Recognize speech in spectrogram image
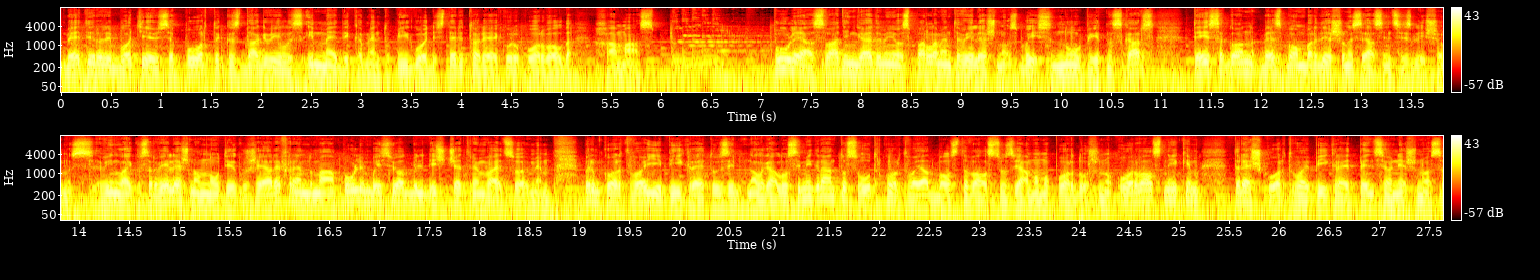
bet ir arī bloķējusi portikas, dagvīles un medikamentu pīgoģis teritorijai, kuru porvalda Hamas. Pūlijā svādiņu gaidāmajos parlamenta vēlēšanos bijis nopietnas kars, teisa gan bez bombardēšanas, asins izlīšanas. Vienlaikus ar vēlēšanām notiekušajā referendumā Pūlim bijis jāatbild uz četriem jautājumiem. Pirmkārt, vai viņi piekrīt uzņemt nelegālus imigrantus, otrkārt, vai atbalsta valsts uzņēmumu pārdošanu orvalstniekiem, treškārt, vai piekrīt pensionēšanos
